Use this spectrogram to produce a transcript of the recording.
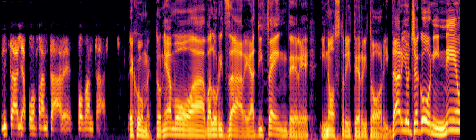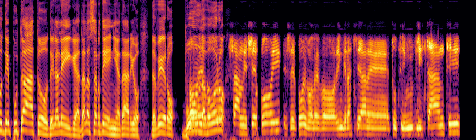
l'Italia può vantare. Può vantare. E come? Torniamo a valorizzare, a difendere i nostri territori. Dario Giagoni, neodeputato della Lega dalla Sardegna. Dario, davvero buon volevo, lavoro. Sammy, se poi, se poi volevo ringraziare tutti i militanti,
